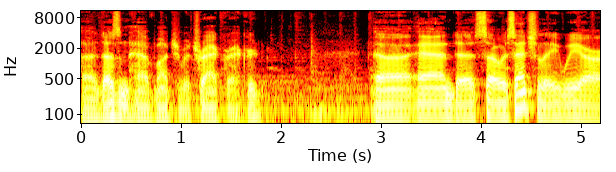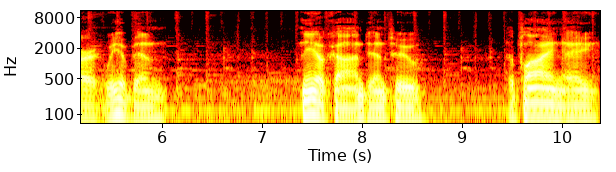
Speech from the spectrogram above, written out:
uh, doesn't have much of a track record. Uh, and uh, so essentially, we, are, we have been neoconned into applying a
